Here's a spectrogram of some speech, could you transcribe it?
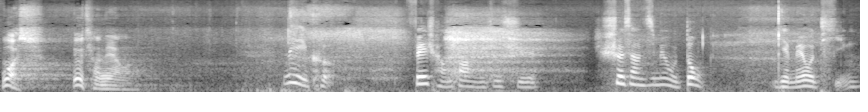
我去，又停电了！那一刻，非常棒的就是。摄像机没有动，也没有停。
